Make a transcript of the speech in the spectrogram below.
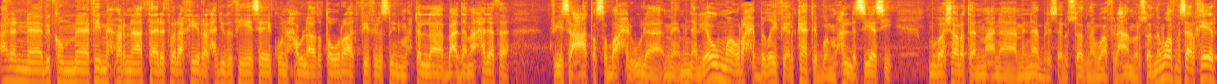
أهلا بكم في محورنا الثالث والأخير. الحديث فيه سيكون حول تطورات في فلسطين المحتلة بعد ما حدث في ساعات الصباح الأولى من اليوم. وأرحب بضيفي الكاتب والمحلل السياسي مباشرة معنا من نابلس الأستاذ نواف العامر. أستاذ نواف مساء الخير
